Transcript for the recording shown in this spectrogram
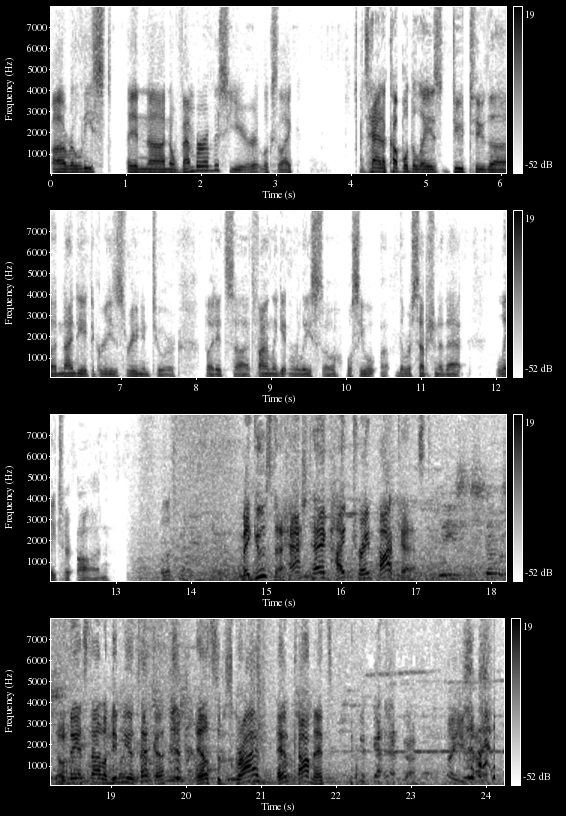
uh, released in uh, November of this year. It looks like it's had a couple delays due to the 98 Degrees reunion tour, but it's uh, it's finally getting released. So we'll see what, uh, the reception of that later on. Well, let's move. Me gusta hashtag Hype Train Podcast. Donde está la biblioteca? El subscribe, el comment. Thank you, Alan.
